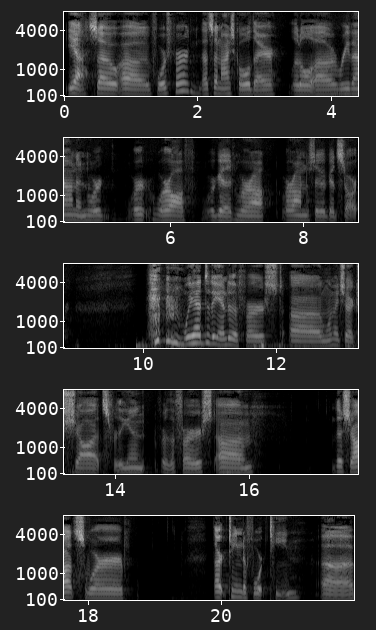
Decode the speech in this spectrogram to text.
Yeah, so uh, Forsberg, that's a nice goal there. Little uh, rebound, and we're we're we're off. We're good. We're out. We're on to a good start. we head to the end of the first. Uh, let me check shots for the end for the first. Um, the shots were thirteen to fourteen. Uh,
